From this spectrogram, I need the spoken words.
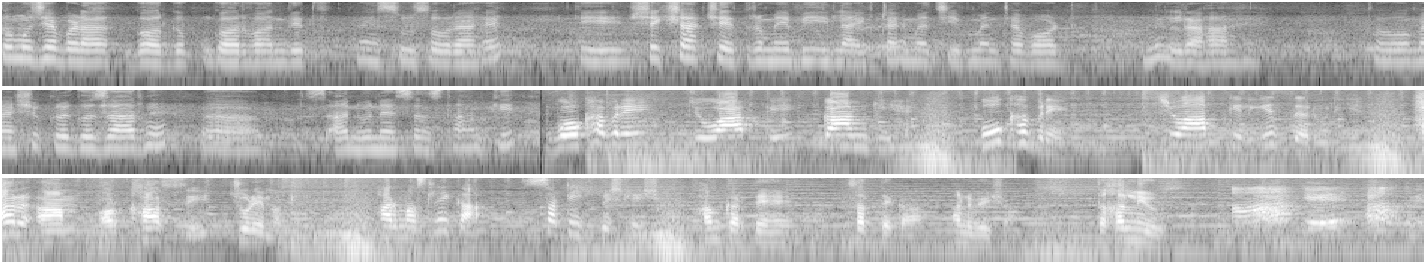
तो मुझे बड़ा गौर गौरवान्वित महसूस हो रहा है कि शिक्षा क्षेत्र में भी लाइफ टाइम अचीवमेंट अवार्ड मिल रहा है। तो मैं शुक्रगुजार हूँ अनुनय संस्थान की। वो खबरें जो आपके काम की है। वो खबरें जो आपके लिए ज़रूरी है। हर आम और खास से जुड़े मसले। हर मसले का सटीक विश्लेषण। हम करते हैं सत्य का अन्वेषण। दखल न्यूज़। आपके हक में।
